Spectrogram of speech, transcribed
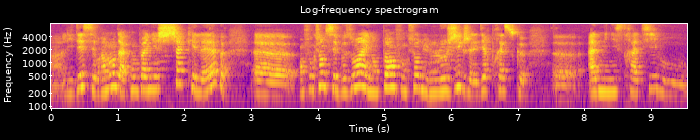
Hein, l'idée, c'est vraiment d'accompagner chaque élève euh, en fonction de ses besoins et non pas en fonction d'une logique, j'allais dire presque euh, administrative ou,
